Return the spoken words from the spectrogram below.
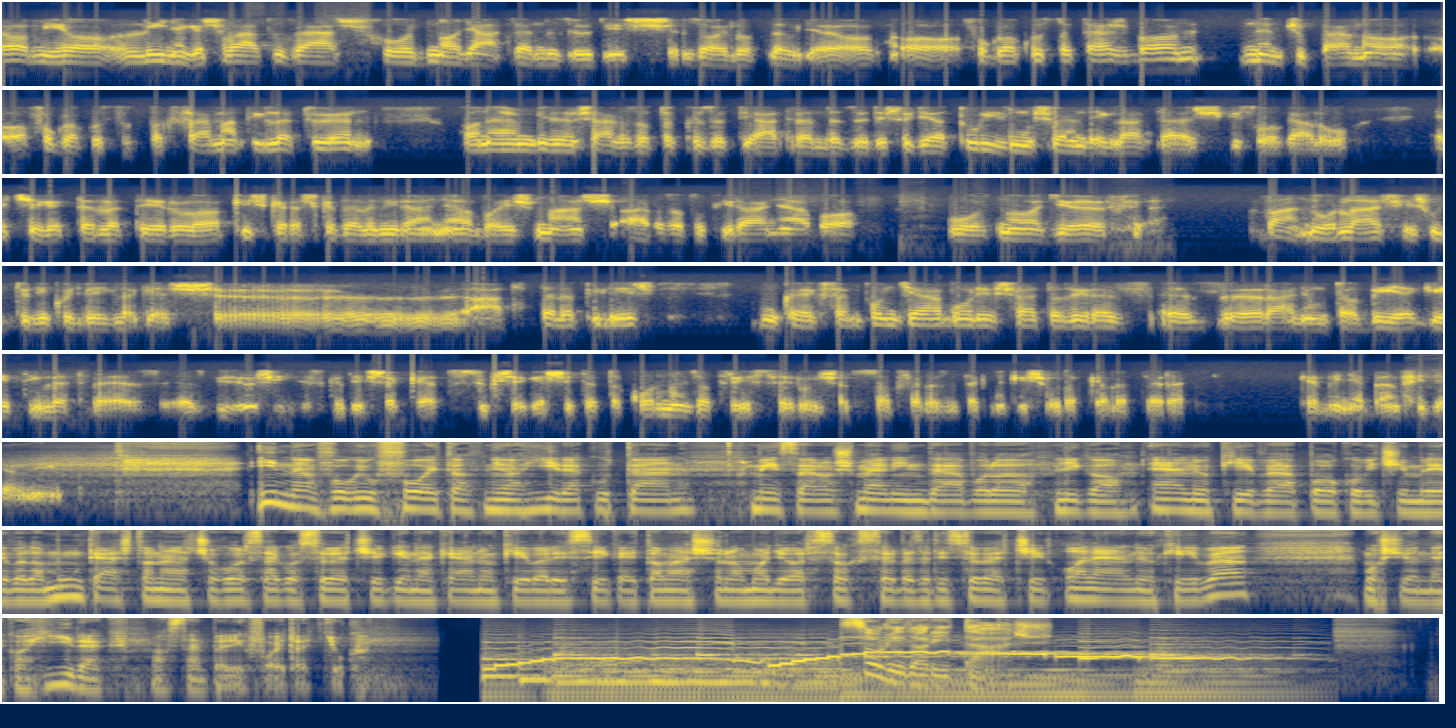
ami a lényeges változás, hogy nagy átrendeződés zajlott le ugye a, a foglalkoztatásban, nem csupán a, a foglalkoztattak számát illetően, hanem bizonyos ágazatok közötti átrendeződés. Ugye a turizmus, vendéglátás, kiszolgáló egységek területéről a kiskereskedelem irányába és más ágazatok irányába volt nagy vándorlás, és úgy tűnik, hogy végleges áttelepülés munkahelyek szempontjából, és hát azért ez, ez rányomta a bélyegét, illetve ez, ez bizonyos intézkedéseket szükségesített a kormányzat részéről, és hát a szakszervezeteknek is oda kellett erre keményebben figyelni. Innen fogjuk folytatni a hírek után Mészáros Melindával, a Liga elnökével, Polkovics Imrével, a Munkástanácsok Országos Szövetségének elnökével és Székely Tamással, a Magyar Szakszervezeti Szövetség alelnökével. Most jönnek a hírek, aztán pedig folytatjuk. Szolidaritás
